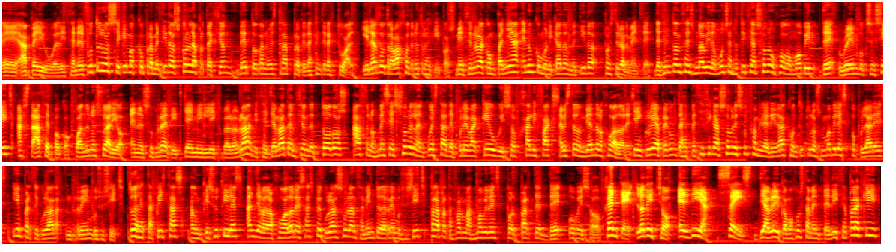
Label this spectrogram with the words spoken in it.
eh, Apple y Google. Dice, en el futuro seguimos comprometidos con la protección de toda nuestra propiedad intelectual y el arduo trabajo de nuestros equipos. Mencionó la compañía en un comunicado emitido posteriormente. Desde entonces no ha habido muchas noticias sobre un juego móvil de Rainbow Six hasta hace poco, cuando un usuario en el subreddit Gaming League bla bla bla dice, llama la atención de todos hace unos meses sobre la encuesta de prueba que Ubisoft Halifax había estado enviando a los jugadores, que incluía preguntas específicas sobre su familiaridad con títulos móviles populares y en particular Rainbow Six. Todas estas pistas, aunque sutiles, han llevado a los jugadores a especular el lanzamiento de Rainbow Six Siege para plataformas móviles por parte de Ubisoft. Gente, lo dicho, el día 6 de abril, como justamente dice por aquí,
